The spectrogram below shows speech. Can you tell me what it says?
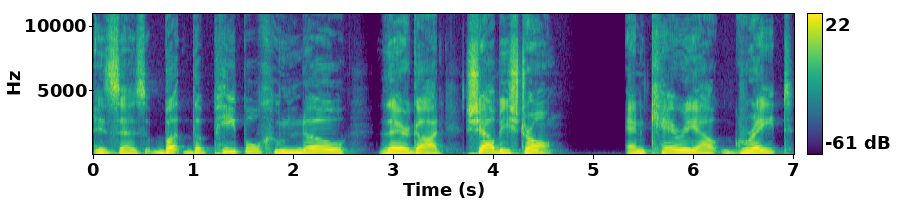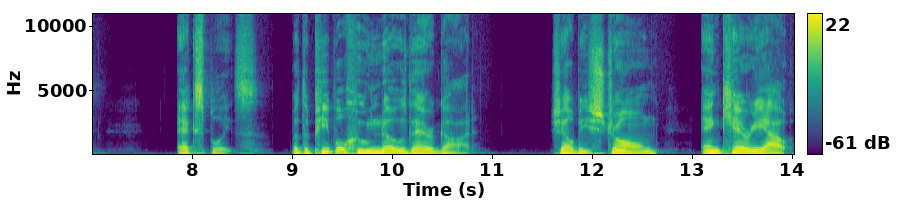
It says, But the people who know their God shall be strong and carry out great exploits. But the people who know their God shall be strong and carry out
